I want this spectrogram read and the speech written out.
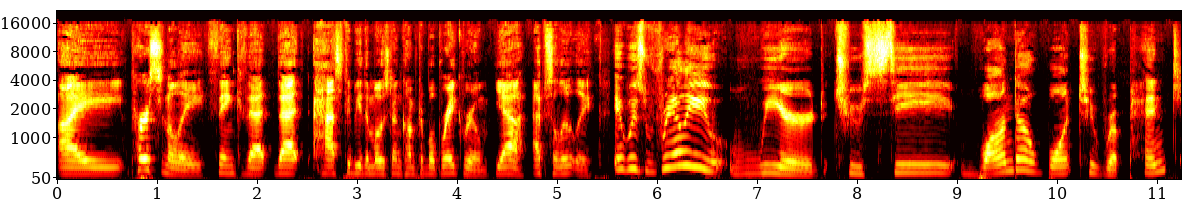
I personally think that that has to be the most uncomfortable break room. Yeah, absolutely. It was really weird to see Wanda want to repent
